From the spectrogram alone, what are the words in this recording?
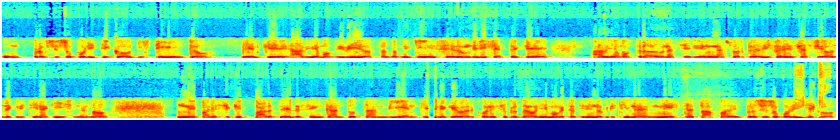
un proceso político distinto del que habíamos vivido hasta el 2015, de un dirigente que había mostrado una serie, una suerte de diferenciación de Cristina Kirchner, ¿no? Me parece que parte del desencanto también tiene que ver con ese protagonismo que está teniendo Cristina en esta etapa del proceso político.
